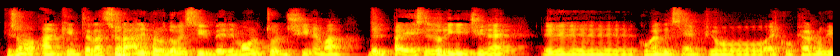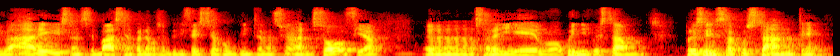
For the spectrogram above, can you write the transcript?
che sono anche internazionali, però dove si vede molto il cinema del paese d'origine, eh, come ad esempio ecco Carlo Vivari, San Sebastian, parliamo sempre di festival comunque internazionali, Sofia, eh, Sarajevo, quindi questa presenza costante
